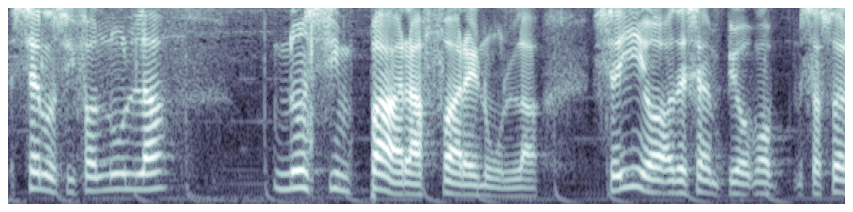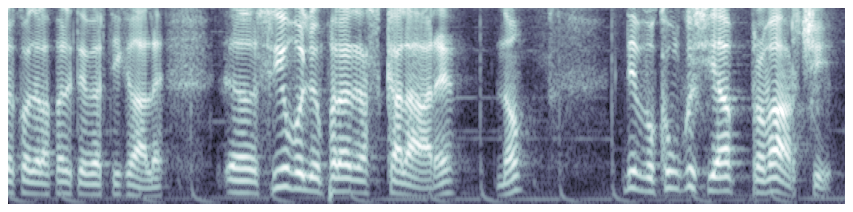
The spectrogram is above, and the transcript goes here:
se non si fa nulla, non si impara a fare nulla. Se io, ad esempio, questa storia qua della parete verticale, uh, se io voglio imparare a scalare, no? Devo comunque sia provarci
